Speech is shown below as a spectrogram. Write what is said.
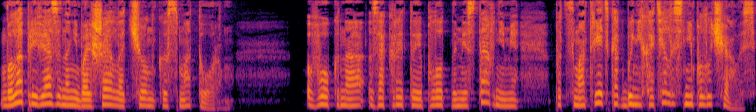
была привязана небольшая лодчонка с мотором. В окна, закрытые плотными ставнями, Подсмотреть, как бы не хотелось, не получалось.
